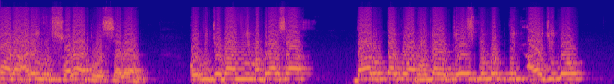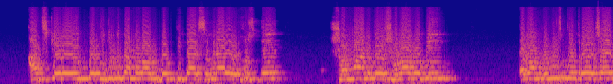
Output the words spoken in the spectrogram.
قال عليه الصلاة والسلام ঐতিহ্যবাহী মাদ্রাসা দারুত তাকওয়া ঢাকায় টিএসপি কর্তৃক আয়োজিত আজকের এই প্রতিযোগিতামূলক বক্তৃতা সেমিনারে উপস্থিত সম্মানিত সভাপতি এবং উপস্থিত রয়েছেন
